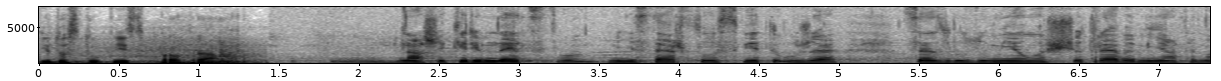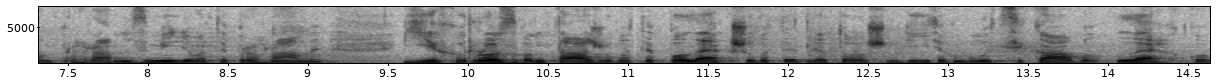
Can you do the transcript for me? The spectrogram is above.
і доступність програми. Наше керівництво, Міністерство освіти вже це зрозуміло, що треба міняти нам програми, змінювати програми, їх розвантажувати, полегшувати для того, щоб дітям було цікаво, легко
